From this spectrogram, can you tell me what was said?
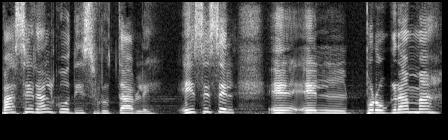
va a ser algo disfrutable. Ese es el, el, programa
